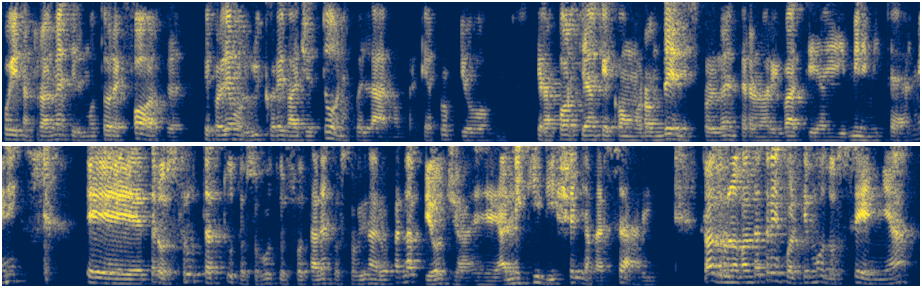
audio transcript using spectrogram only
poi naturalmente il motore Ford, ricordiamo che lui correva a gettone quell'anno perché proprio i rapporti anche con Ron Dennis probabilmente erano arrivati ai minimi termini, e, però sfrutta tutto, soprattutto il suo talento straordinario per la pioggia e annichilisce gli avversari. Tra l'altro il 93 in qualche modo segna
